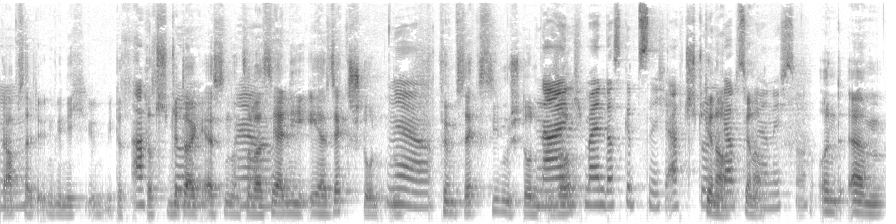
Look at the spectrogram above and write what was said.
gab es halt irgendwie nicht irgendwie das, das Mittagessen und ja. sowas. Ja, nee, eher sechs Stunden. Ja. Fünf, sechs, sieben Stunden. Nein, so. ich meine, das gibt's nicht. Acht Stunden Genau, gab's genau. ja nicht so. Und ähm,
